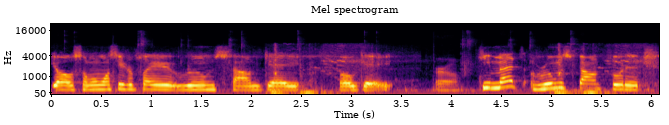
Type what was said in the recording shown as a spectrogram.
Yo, someone wants you to play rooms found gate faux gate. Bro. He meant rooms found footage.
